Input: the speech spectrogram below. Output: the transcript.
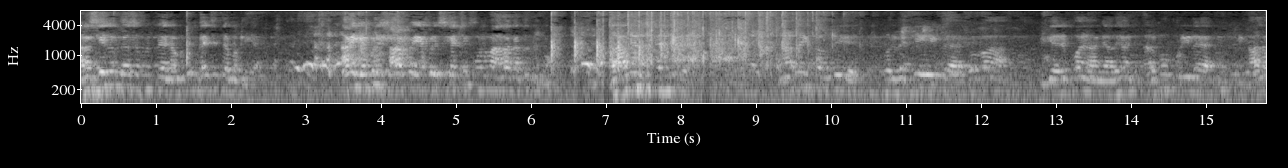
அரசியலும் பேசப்பட்ட நமக்கு பேச்சு திறமை கிடையாது. ஆக எப்படி ஷார்ப்பா எப்படி ஸ்கெட்சு போகணுமோ அதான் கத்துக்கணும் அதாவது அதனால இப்ப வந்து ஒரு வெற்றி சொல்றா இங்க இருப்போம். நாங்க அதுக்காக தருமபுரியில காலை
